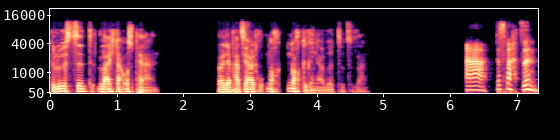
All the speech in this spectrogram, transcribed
gelöst sind, leichter ausperlen. Weil der Partialdruck noch, noch geringer wird, sozusagen. Ah, das macht Sinn.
